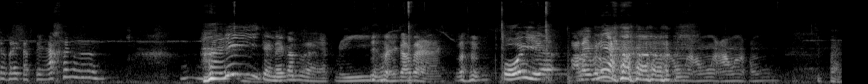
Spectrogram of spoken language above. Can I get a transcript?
จะไปกระแตกเฮ้ยจังไหนก็แหลกดียังไงกระแตกโอ้ยอะไรวะเนี่ยเอาเอาเอาเอาสิบแปด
